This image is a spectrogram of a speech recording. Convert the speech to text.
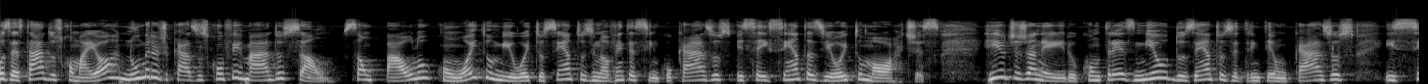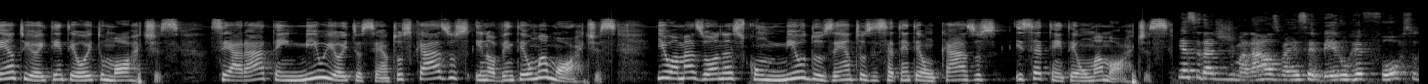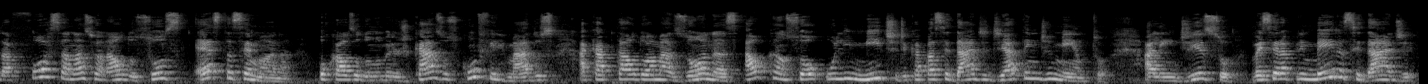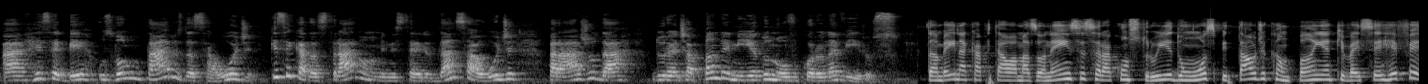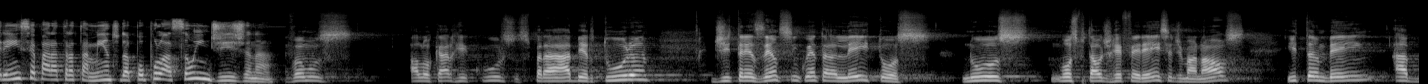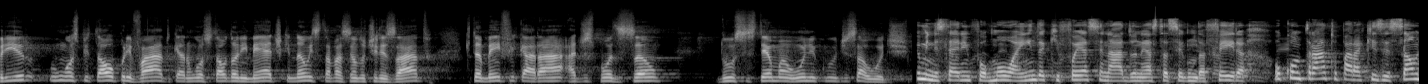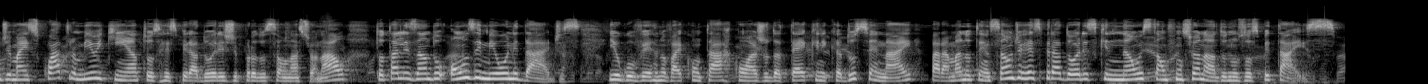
Os estados com maior número de casos confirmados são São Paulo, com 8.895 casos e 608 mortes. Rio de Janeiro, com 3.231 casos e 188 mortes. Ceará tem 1.800 casos e 91 mortes e o Amazonas com 1.271 casos e 71 mortes. E a cidade de Manaus vai receber o reforço da Força Nacional do SUS esta semana. Por causa do número de casos confirmados, a capital do Amazonas alcançou o limite de capacidade de atendimento. Além disso, vai ser a primeira cidade a receber os voluntários da saúde que se cadastraram no Ministério da Saúde para ajudar durante a pandemia do novo coronavírus. Também na capital amazonense será construído um hospital de campanha que vai ser referência para tratamento da população indígena. Vamos alocar recursos para a abertura de 350 leitos nos, no Hospital de Referência de Manaus e também abrir um hospital privado, que era um hospital da Unimed, que não estava sendo utilizado, que também ficará à disposição do Sistema Único de Saúde. O Ministério informou ainda que foi assinado nesta segunda-feira o contrato para aquisição de mais 4.500 respiradores de produção nacional, totalizando 11 mil unidades. E o governo vai contar com a ajuda técnica do Senai para a manutenção de respiradores que não estão funcionando nos hospitais.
